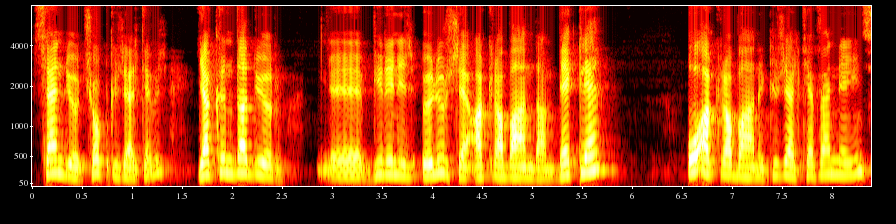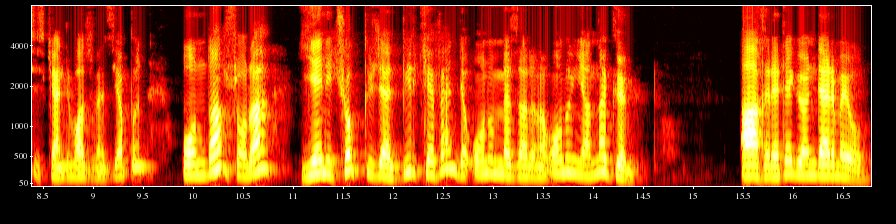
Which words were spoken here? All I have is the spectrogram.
sen diyor çok güzel temiz, yakında diyor e, biriniz ölürse akrabandan bekle, o akrabanı güzel kefenleyin, siz kendi vazifenizi yapın, ondan sonra yeni çok güzel bir kefen de onun mezarına, onun yanına göm. Ahirete gönderme yolu.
